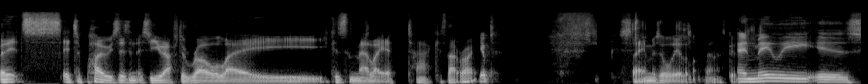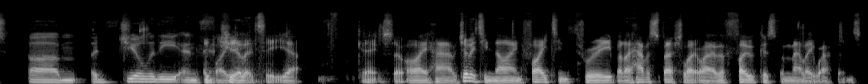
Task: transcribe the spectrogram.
But it's it's opposed, isn't it? So you have to roll a because the melee attack. Is that right? Yep. Same as all the other ones. That's good. And melee is um, agility and fighting. agility. Yeah. Okay, so I have agility nine, fighting three, but I have a special. I have a focus for melee weapons.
